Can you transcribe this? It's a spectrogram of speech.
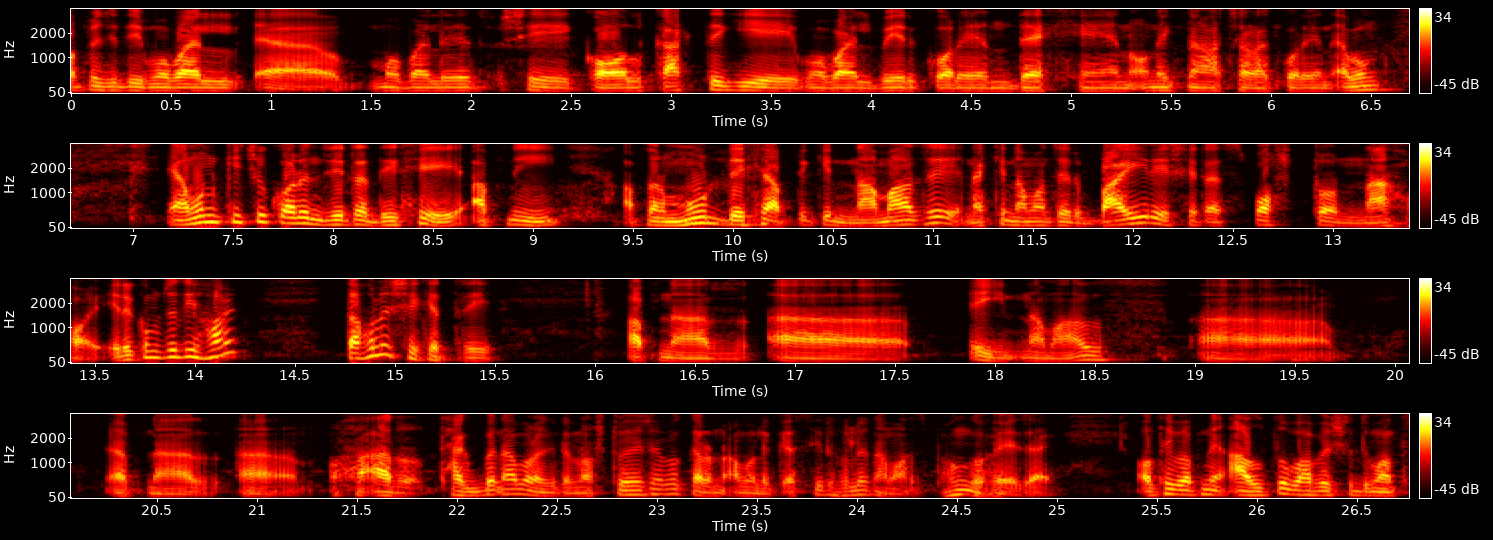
আপনি যদি মোবাইল মোবাইলের সে কল কাটতে গিয়ে মোবাইল বের করেন, দেখেন, অনেক নাড়াচাড়া করেন এবং এমন কিছু করেন যেটা দেখে আপনি, আপনার মুড দেখে আপনি কি নামাজে নাকি নামাজের বাইরে সেটা স্পষ্ট না হয়? এরকম যদি হয় তাহলে সেক্ষেত্রে আপনার এই নামাজ আপনার আর থাকবে না, বরং এটা নষ্ট হয়ে যাবে, কারণ আমলে কাসির হলে নামাজ ভঙ্গ হয়ে যায়। অথবা আপনি আলতোভাবে শুধুমাত্র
